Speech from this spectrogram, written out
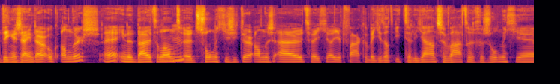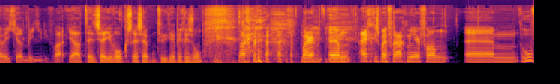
dingen zijn daar ook anders hè, in het buitenland. Mhm. Eh, het zonnetje ziet er anders uit, weet je. Je hebt vaak een beetje dat Italiaanse waterige zonnetje, weet je. Een beetje die, ja, tenzij je wolkenstress hebt, natuurlijk heb je geen zon. Maar, maar ehm, eigenlijk is mijn vraag meer van ehm, hoe,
